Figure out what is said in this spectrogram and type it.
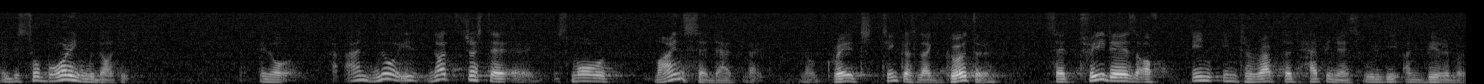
It'll be so boring without it. You know, and no, it's not just a, a small mindset that, like, you know, great thinkers like Goethe said three days of uninterrupted happiness will be unbearable.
